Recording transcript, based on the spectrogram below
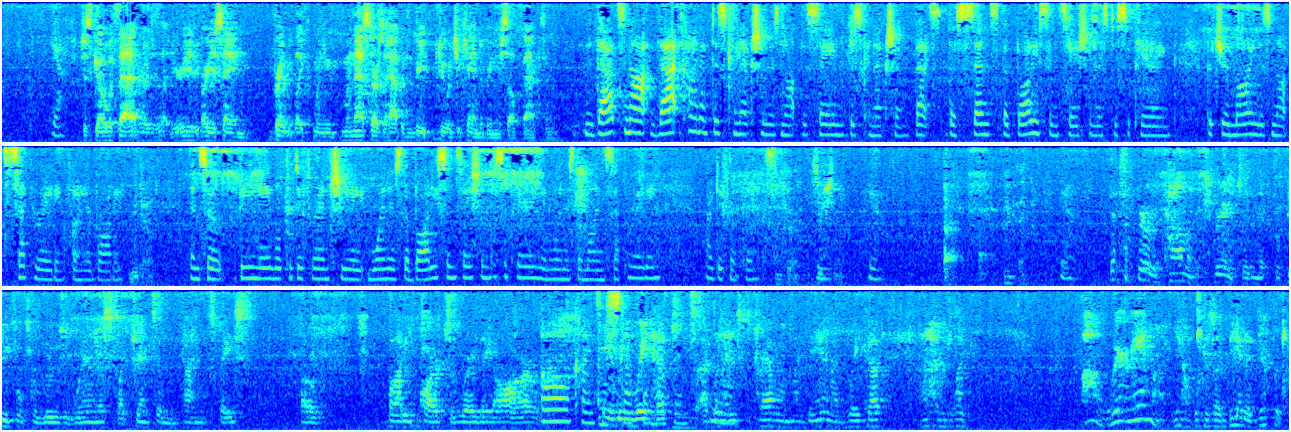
yeah. just go with that, or is that, are you saying bring like when you when that starts to happen, be, do what you can to bring yourself back to? That's not that kind of disconnection is not the same disconnection. That's the sense the body sensation is disappearing, but your mind is not separating from your body. And so being able to differentiate when is the body sensation disappearing and when is the mind separating are different things. Okay. Yeah. Okay. Yeah. That's a fairly common experience, isn't it, for people to lose awareness, like transcending time and space, of body parts of where they are. All kinds I mean, of stuff wake that up, happens. I, when yeah. I used to travel in my van, I'd wake up and I would like, oh, where am I? You know, because I'd be in a different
